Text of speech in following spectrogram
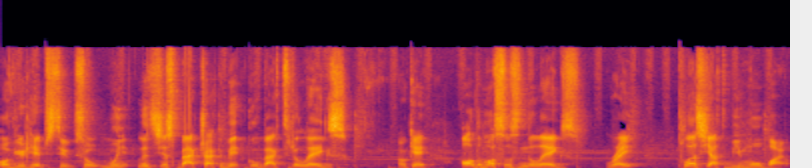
of your hips too. So when, let's just backtrack a bit, go back to the legs, okay? All the muscles in the legs, right? Plus you have to be mobile,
